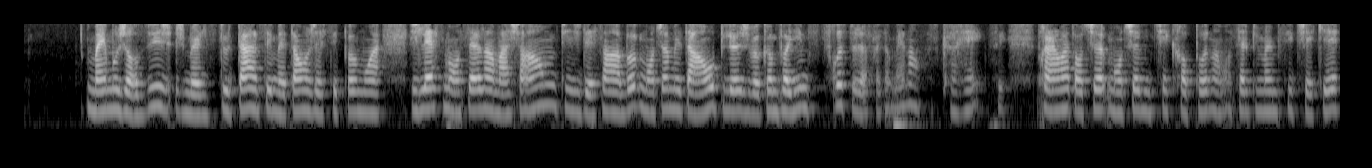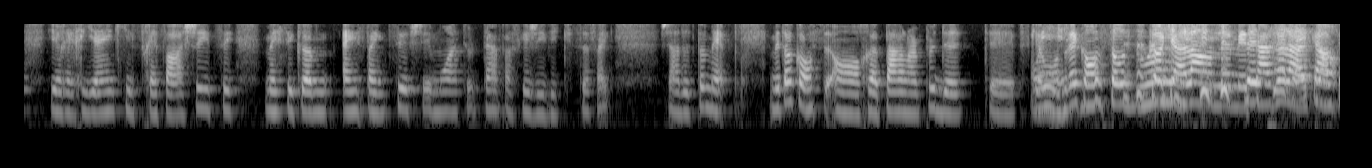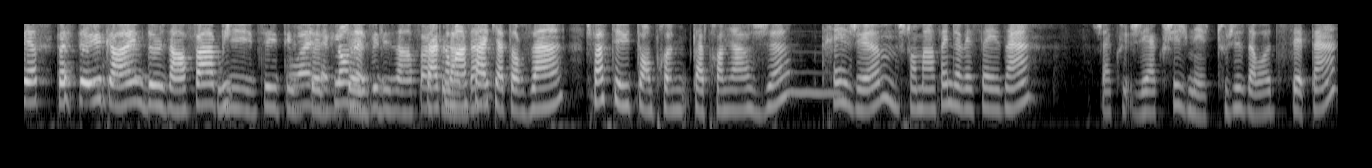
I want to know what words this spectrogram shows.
même aujourd'hui, je, me le dis tout le temps, tu sais, mettons, je sais pas moi, je laisse mon sel dans ma chambre, puis je descends en bas, puis mon chum est en haut, puis là, je vais comme pogner une petite frousse, puis je vais faire comme, mais non, c'est correct, tu sais. Premièrement, ton chum, mon chum, il checkera pas dans mon sel, puis même s'il checkait, il y aurait rien qui le ferait fâcher, tu sais. Mais c'est comme instinctif chez moi tout le temps parce que j'ai vécu ça, fait que j'en doute pas. Mais mettons qu'on on reparle un peu de de parce qu'on dirait qu'on saute du coq à l'âne, là, mais Ben, ta relation, en fait. parce que t'as eu quand même deux enfants, Oui. puis tu sais, t'es- Ouais, t'as fait que là, on t'as a- élevé des enfants. Ça a commencé à 14 ans. Je pense que tu as eu ton ta première jeune. Très jeune. Je suis tombée enceinte, j'avais 16 ans. J'ai accou- J'ai accouché, je venais tout juste d'avoir 17 ans.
